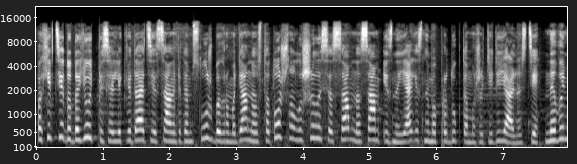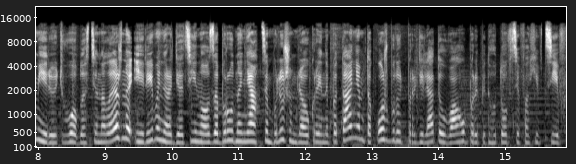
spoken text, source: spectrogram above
Фахівці додають, після ліквідації санепідемслужби громадяни остаточно лишилися сам на сам із неякісними продуктами життєдіяльності, не вимірюють в області належно і рівень радіаційного забруднення. Цим болючим для України питанням також будуть приділяти увагу при підготовці фахівців.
